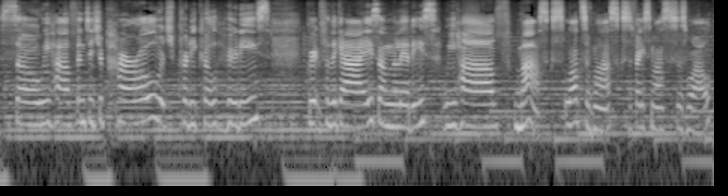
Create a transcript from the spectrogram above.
So we have vintage apparel, which is pretty cool hoodies, great for the guys and the ladies. We have masks, lots of masks, face masks as well.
